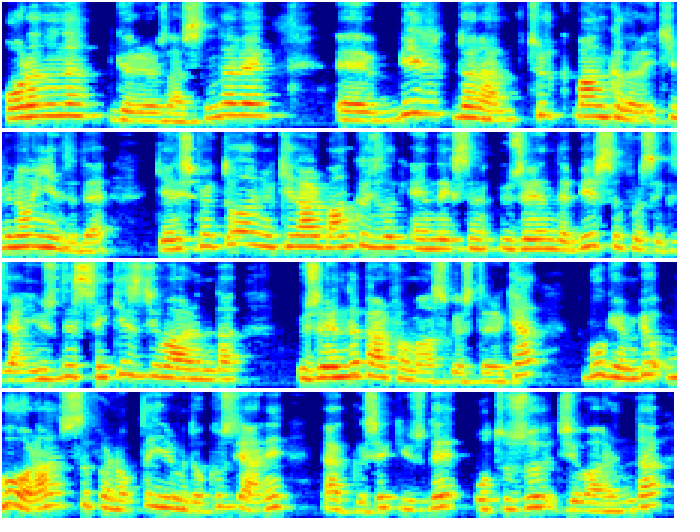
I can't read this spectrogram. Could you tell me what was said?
oranını görüyoruz aslında ve e, bir dönem Türk bankaları 2017'de gelişmekte olan ülkeler bankacılık endeksinin üzerinde 1.08 yani %8 civarında üzerinde performans gösterirken bugün bu oran 0.29 yani yaklaşık %30'u civarında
